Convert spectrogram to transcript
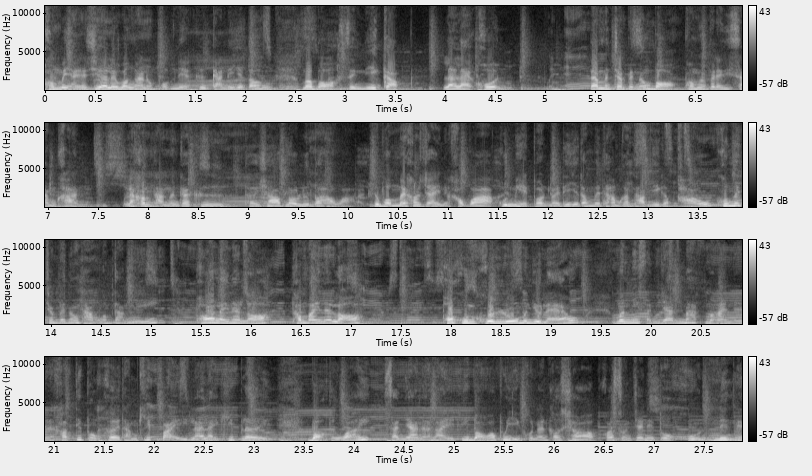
ผมไม่อยากจะเชื่อเลยว่างานของผมเนี่ยคือการที่จะต้องมาบอกสิ่งนี้กับหลาย ๆ คน แต่มันจำเป็นต้องบอกเพราะมันเป็นอะไรที่สำคัญ และคำถามนั้นก็คือ เธอชอบเราหรือเปล่าอะ คือผมไม่เข้าใจนะครับว่าคุณมีเหตุผลอะไรที่จะต้องไปถามคำถามนี้กับเขา คุณไม่จำเป็นต้องถามคำถามนี้ เพราะอะไรน่ะเหรอทำไมน่ะเหรอ เพราะคุณควรรู้มันอยู่แล้ว มันมีสัญญาณมากมายเลยนะครับ ที่ผมเคยทำคลิปไปหลาย ๆ คลิปเลย บอกถึงว่าเฮ้ยสัญญาณอะไรที่บอกว่าผู้หญิงคนนั้นเขาชอบเขาสนใจในตัวคุณหนึ่งใน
